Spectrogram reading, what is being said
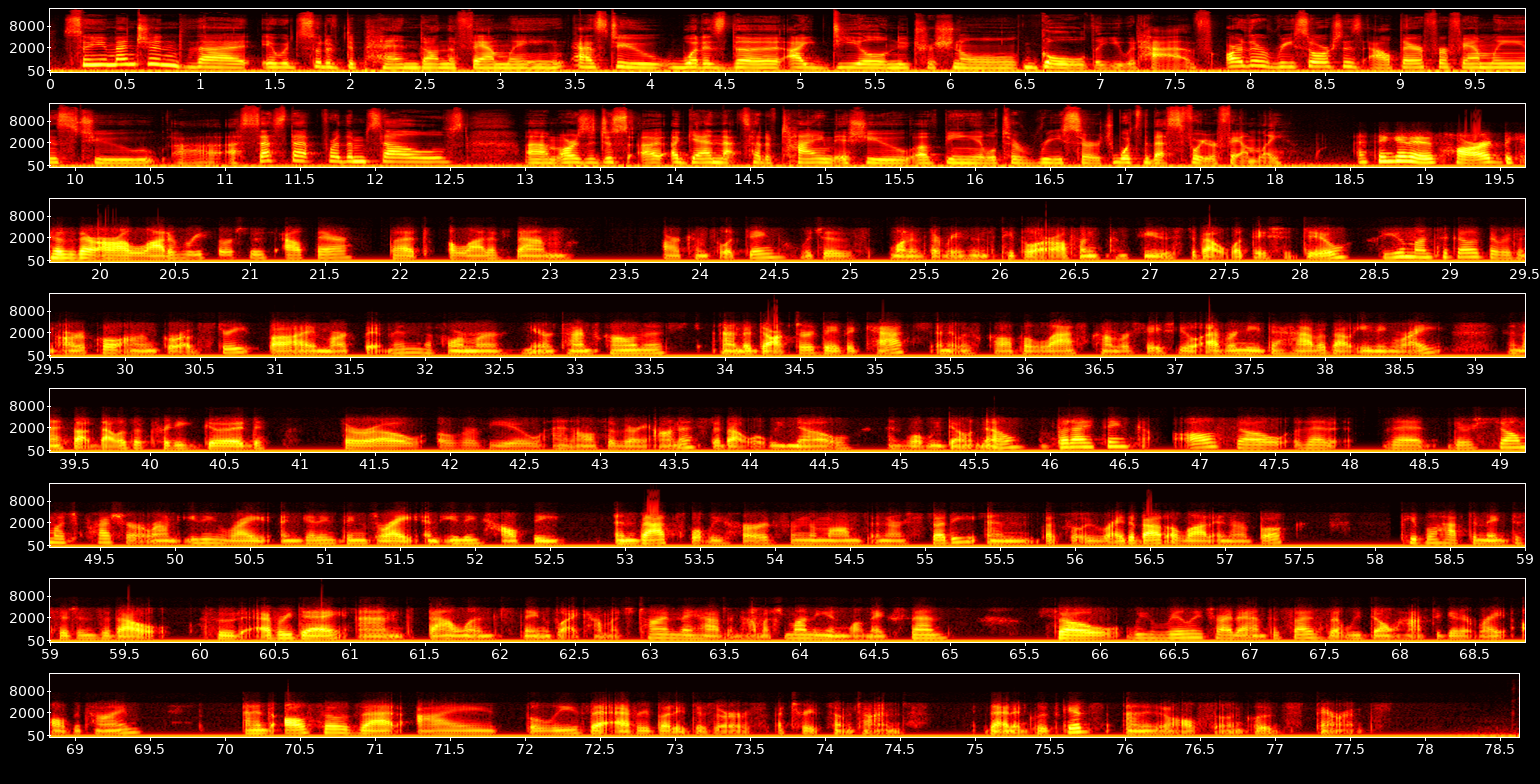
So you mentioned that it would sort of depend on the family as to what is the ideal nutritional goal that you would have. Are there resources out there for families to uh, assess that for themselves, um, or is it just uh, again that sort of time issue of being able to research what's the best for your family? I think it is hard because there are a lot of resources out there, but a lot of them are conflicting, which is one of the reasons people are often confused about what they should do. A few months ago, there was an article on Grub Street by Mark Bittman, the former New York Times columnist, and a doctor, David Katz, and it was called The Last Conversation You'll Ever Need to Have About Eating Right. And I thought that was a pretty good, thorough overview and also very honest about what we know and what we don't know. But I think also that that there's so much pressure around eating right and getting things right and eating healthy and that's what we heard from the moms in our study, and that's what we write about a lot in our book. People have to make decisions about food every day and balance things like how much time they have and how much money and what makes sense. So we really try to emphasize that we don't have to get it right all the time. And also that I believe that everybody deserves a treat sometimes. That includes kids and it also includes parents.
